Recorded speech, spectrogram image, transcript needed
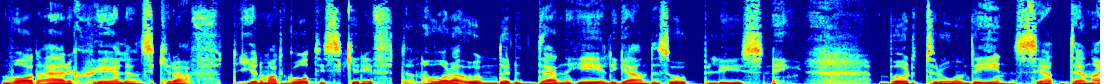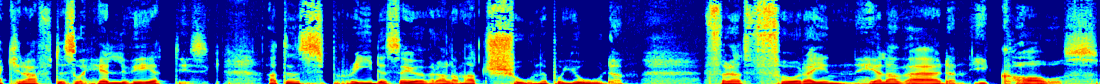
Vad är själens kraft? Genom att gå till skriften och vara under den heliga andes upplysning bör troende inse att denna kraft är så helvetisk att den sprider sig över alla nationer på jorden för att föra in hela världen i kaos.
